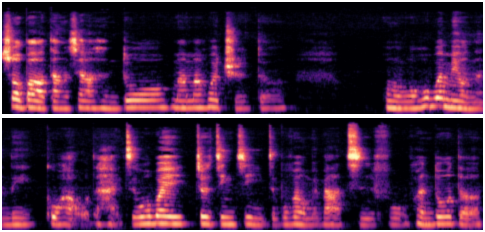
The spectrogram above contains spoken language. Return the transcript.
受暴当下，很多妈妈会觉得，嗯，我会不会没有能力顾好我的孩子？会不会就是经济这部分我没办法支付？很多的，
